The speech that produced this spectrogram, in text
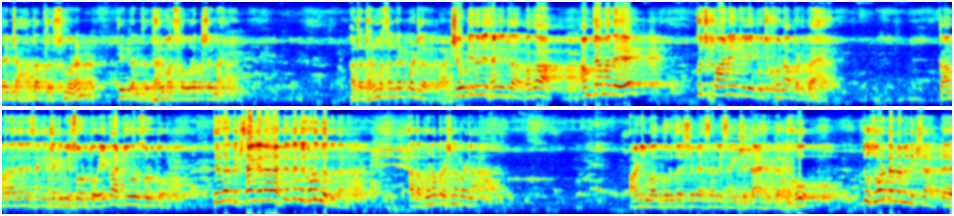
त्यांच्या हातातलं स्मरण हे त्यांचं धर्म संरक्षण आहे. आता धर्मसंकट पडलं. शेवटी त्याने सांगितलं बघा आमच्यामध्ये कुछ पाने के लिए कुछ खोना पडता है. कामराजाने सांगितलं की मी सोडतो एका अटीवर सोडतो. ते जर दीक्षा घेणार असतील तर मी सोडून देतो त्यांना. आता पुन्हा प्रश्न पडला. आणि मग गुरुजर शिव्यासांनी सांगितलं काय हरकत नाही. हो तू सोड त्यांना मी दीक्षा त्या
